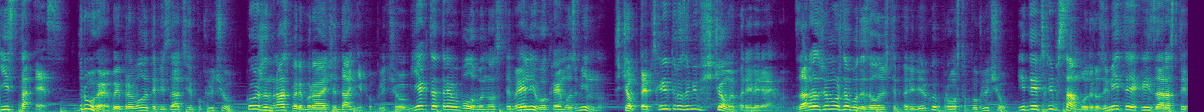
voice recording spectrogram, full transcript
is та s. Друге, виправили типізацію по ключу. Кожен раз перебираючи дані по ключу об'єкта, треба було виносити value в окрему змінну, щоб TypeScript розумів, що ми перевіряємо. Зараз же можна буде залишити перевірку просто по ключу. І TypeScript сам буде розуміти, який зараз тип.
